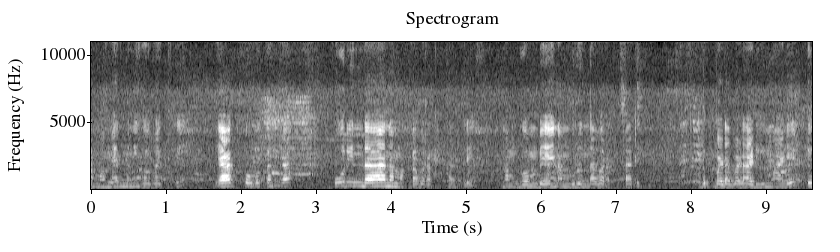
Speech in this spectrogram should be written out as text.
ನಮ್ಮ ಅಮ್ಮರ ಮನೆಗೆ ಹೋಗ್ಬೇಕ್ರಿ. ಯಾಕೆ ಹೋಗ್ಬೇಕಂದ್ರೆ ಊರಿಂದ ನಮ್ಮ ಅಕ್ಕ ಬರಕತ್ತಾಳ್ರಿ. ನಮ್ಮ ಗೊಂಬೆ ನಮ್ಮ ಬೃಂದ ಬರಕತ್ತಾರಿ. ಅದಕ್ಕೆ ಬಡ ಬಡ ಅಡ್ಗೆ ಮಾಡಿಟ್ಟು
